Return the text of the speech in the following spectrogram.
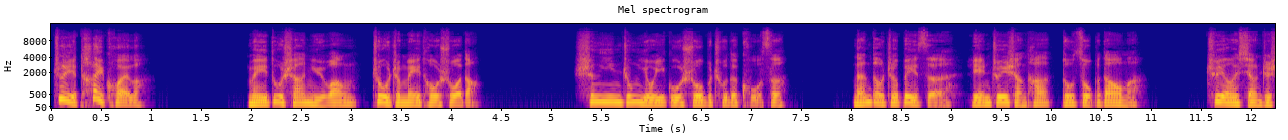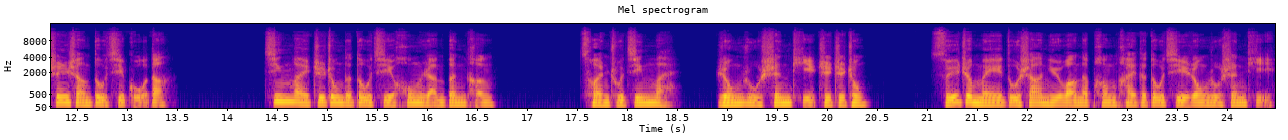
这也太快了。美杜莎女王皱着眉头说道，声音中有一股说不出的苦涩。难道这辈子连追上他都做不到吗？这样想着，身上斗气鼓荡，经脉之中的斗气轰然奔腾，窜出经脉。融入身体之之中，随着美杜莎女王那澎湃的斗气融入身体，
